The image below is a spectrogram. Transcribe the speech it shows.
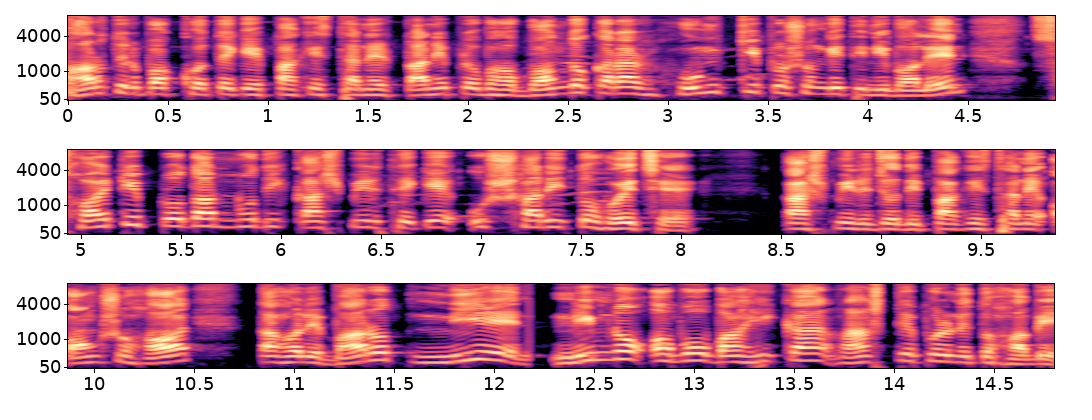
ভারতের পক্ষ থেকে পাকিস্তানের পানিপ্রবাহ বন্ধ করার হুমকি প্রসঙ্গে তিনি বলেন, ছয়টি প্রধান নদী কাশ্মীর থেকে উৎসারিত হয়েছে। কাশ্মীর যদি পাকিস্তানে অংশ হয়, তাহলে ভারত নিয়ে নিম্ন অববাহিকা রাষ্ট্রে পরিণত হবে।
